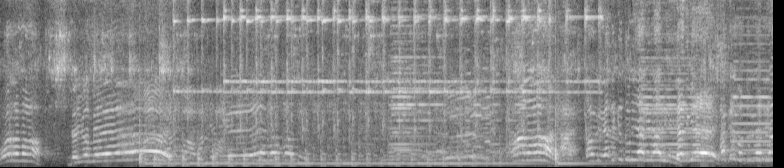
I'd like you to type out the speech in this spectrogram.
ஓரமா. தெய்வமே. ஆனால் அவர் எதுக்கு துணியாகிறாரு? எதுக்கு? அக்கிரம துணியாகிறா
